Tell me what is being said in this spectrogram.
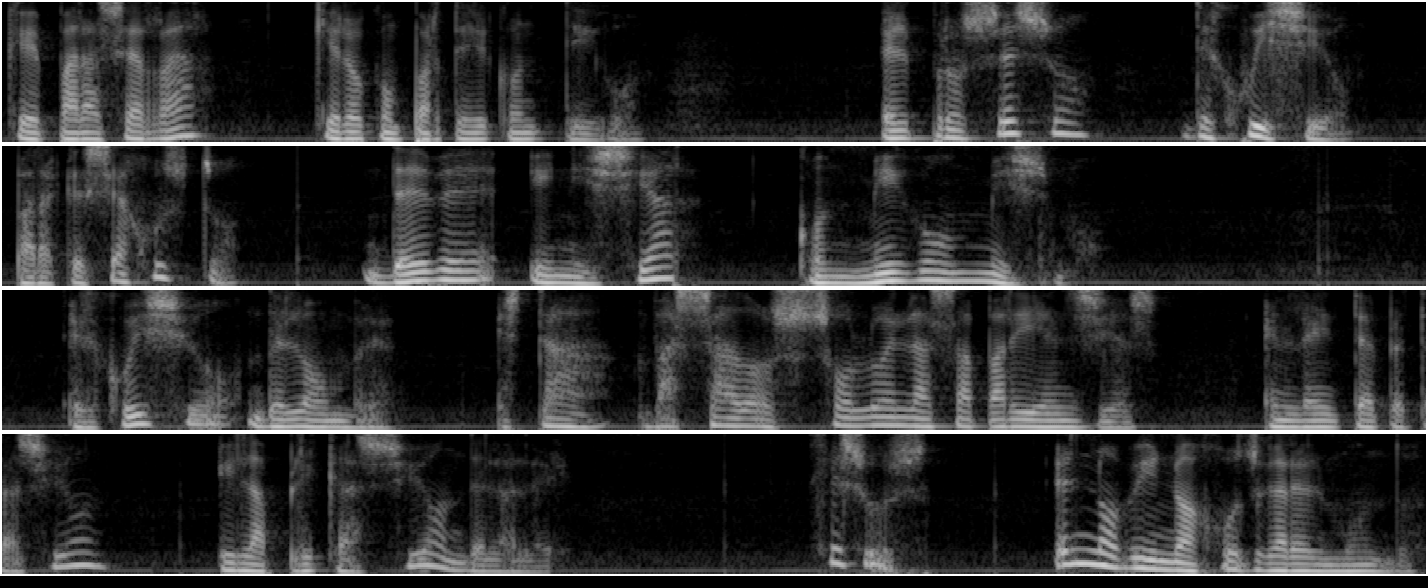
que para cerrar quiero compartir contigo. El proceso de juicio para que sea justo debe iniciar conmigo mismo. El juicio del hombre está basado solo en las apariencias, en la interpretación y la aplicación de la ley. Jesús, Él no vino a juzgar el mundo,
